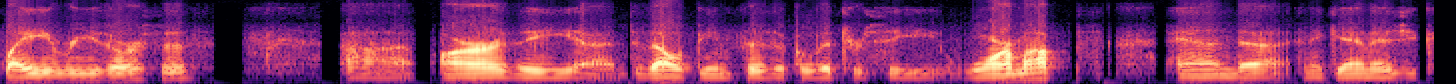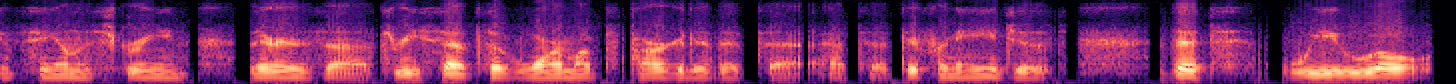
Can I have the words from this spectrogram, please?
play resources are the developing physical literacy warm-ups. And, and again, as you can see on the screen, there's three sets of warm-ups targeted at, at different ages that we will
